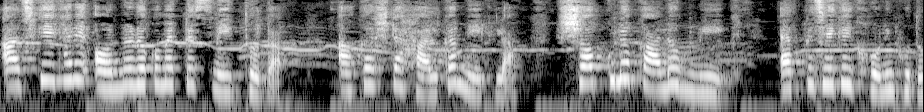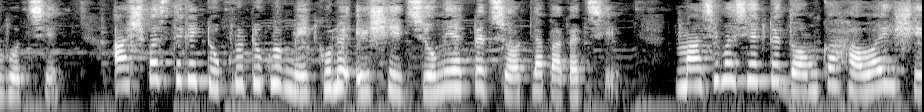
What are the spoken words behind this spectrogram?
আজকে এখানে অন্যরকম একটা স্নিগ্ধতা। আকাশটা হালকা মেঘলা, সবগুলো কালো মেঘ, একটা জায়গায় ঘনীভূত হচ্ছে। আশপাশ থেকে টুকরো টুকরো মেঘগুলো এসে জমে একটা জটলা পাকাচ্ছে। মাঝে মাঝে একটা দমকা হাওয়া এসে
